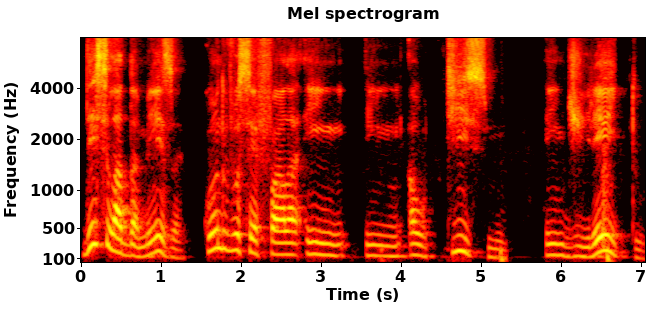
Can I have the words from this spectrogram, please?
Desse lado da mesa, quando você fala em, em autismo, em direito,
